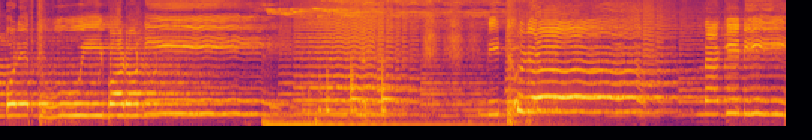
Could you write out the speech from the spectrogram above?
ওরে তুই বরণি। নিঠুর নাগিনী।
